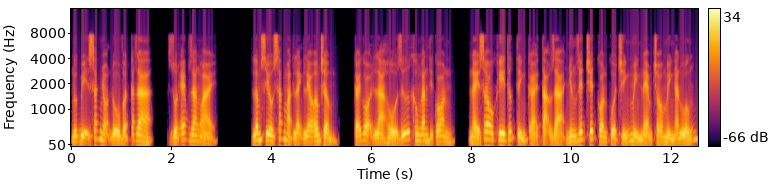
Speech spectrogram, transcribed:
Ngực bị sắc nhọn đồ vật cắt ra, ruột ép ra ngoài. Lâm siêu sắc mặt lạnh leo âm trầm, cái gọi là hổ dữ không ăn thịt con, này sau khi thức tỉnh cải tạo giả nhưng giết chết con của chính mình ném cho mình ăn uống.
